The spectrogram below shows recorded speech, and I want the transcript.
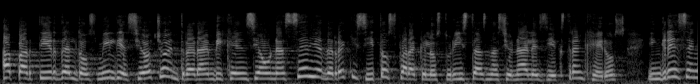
A partir del 2018 entrará en vigencia una serie de requisitos para que los turistas nacionales y extranjeros ingresen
